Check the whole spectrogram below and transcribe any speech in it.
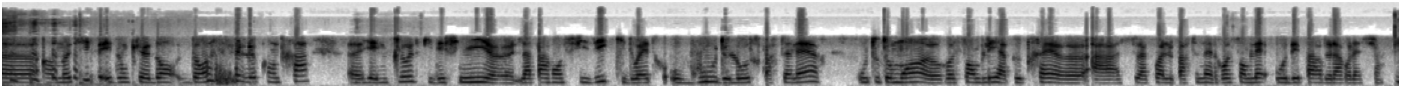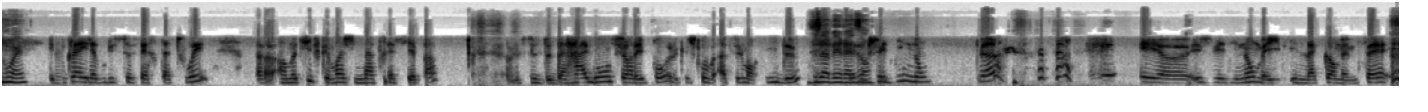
un motif. Et donc, dans, dans le contrat, il y a une clause qui définit l'apparence physique qui doit être au goût de l'autre partenaire ou tout au moins ressembler à peu près à ce à quoi le partenaire ressemblait au départ de la relation. Ouais. Et donc là, il a voulu se faire tatouer. Euh, un motif que moi je n'appréciais pas, une espèce de dragon sur l'épaule que je trouve absolument hideux. Vous avez raison. Et donc, je lui ai dit non. et, euh, et, je lui ai dit non, mais il l'a quand même fait. Et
